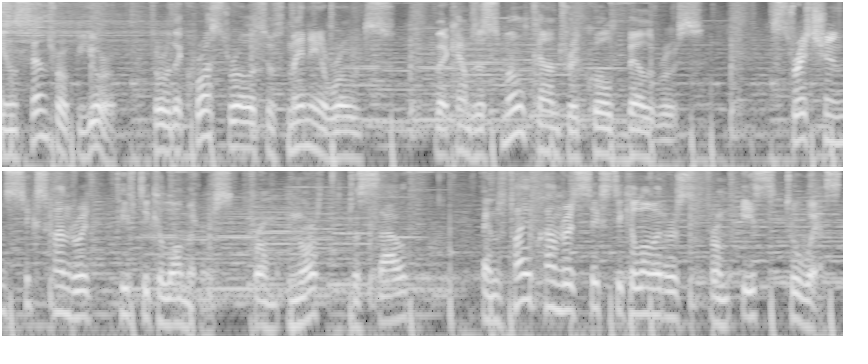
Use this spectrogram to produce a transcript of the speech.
In Central Europe, through the crossroads of many roads, there comes a small country called Belarus, stretching 650 kilometers from north to south and 560 kilometers from east to west.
